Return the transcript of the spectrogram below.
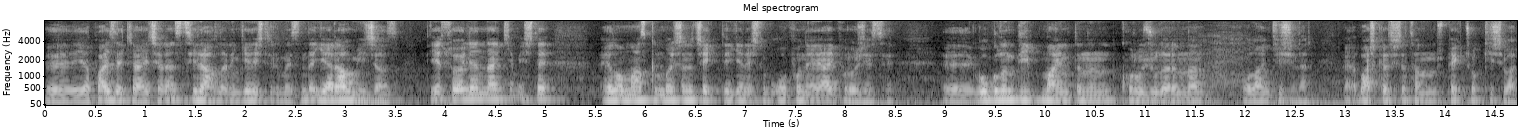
e, yapay zeka içeren silahların geliştirilmesinde yer almayacağız diye söyleyenler kim? İşte Elon Musk'ın başını çektiği gene işte bu OpenAI projesi. E, Google'ın DeepMind'ının kurucularından olan kişiler. E, başka işte tanınmış pek çok kişi var.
